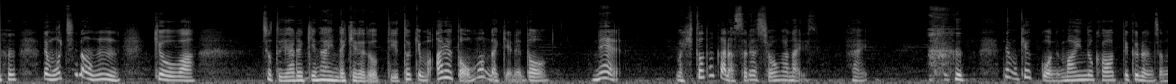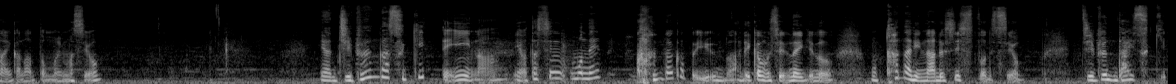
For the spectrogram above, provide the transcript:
でもちろん今日はちょっとやる気ないんだけれどっていう時もあると思うんだけれどねまあ、人だからそれはしょうがないです。はい。でも結構ねマインド変わってくるんじゃないかなと思いますよ。いや自分が好きっていいな。いや私もねこんなこと言うのあれかもしれないけどもうかなりナルシストですよ。自分大好き。い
